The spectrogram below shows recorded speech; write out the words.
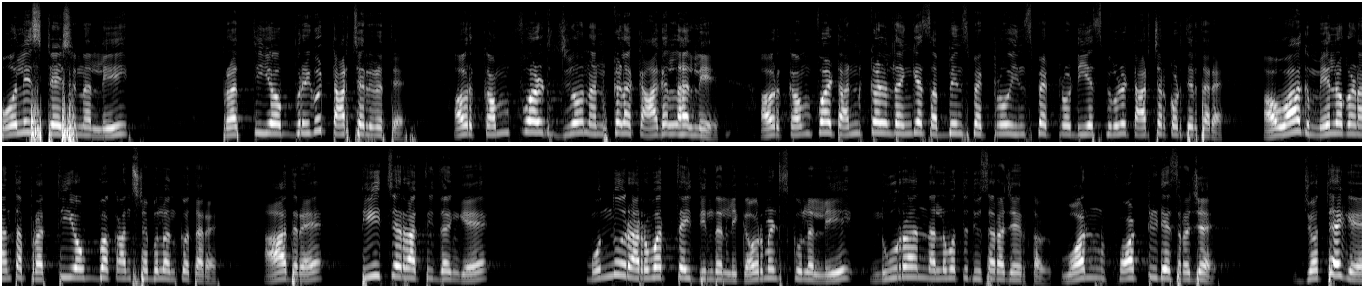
ಪೊಲೀಸ್ ಸ್ಟೇಷನಲ್ಲಿ ಪ್ರತಿಯೊಬ್ಬರಿಗೂ ಟಾರ್ಚರ್ ಇರುತ್ತೆ. ಅವ್ರ ಕಂಫರ್ಟ್ ಝೋನ್ ಅನ್ಕೊಳ್ಳೋಕ್ಕಾಗಲ್ಲ ಅಲ್ಲಿ. ಅವ್ರ ಕಂಫರ್ಟ್ ಅನ್ಕೊಳ್ದಂಗೆ ಸಬ್ ಇನ್ಸ್ಪೆಕ್ಟ್ರು ಇನ್ಸ್ಪೆಕ್ಟ್ರು ಡಿ ಎಸ್ ಪಿಗಳು ಟಾರ್ಚರ್ ಕೊಡ್ತಿರ್ತಾರೆ. ಅವಾಗ ಮೇಲೋಗೋಣ ಅಂತ ಪ್ರತಿಯೊಬ್ಬ ಕಾನ್ಸ್ಟೇಬಲ್ ಅಂದ್ಕೋತಾರೆ ಆದರೆ ಟೀಚರ್ ಆಗ್ತಿದ್ದಂಗೆ ಮುನ್ನೂರ ಅರವತ್ತೈದು ದಿನದಲ್ಲಿ ಗೌರ್ಮೆಂಟ್ ಸ್ಕೂಲಲ್ಲಿ ನೂರ ನಲವತ್ತು ದಿವಸ ರಜೆ ಇರ್ತವೆ. ಒನ್ ಫಾರ್ಟಿ ಡೇಸ್ ರಜೆ. ಜೊತೆಗೆ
